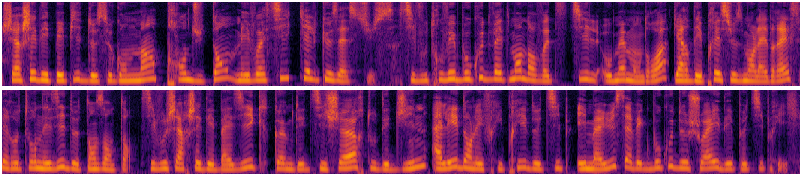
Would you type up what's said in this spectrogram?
Chercher des pépites de seconde main prend du temps, mais voici quelques astuces. Si vous trouvez beaucoup de vêtements dans votre style au même endroit, gardez précieusement l'adresse et retournez-y de temps en temps. Si vous cherchez des basiques comme des t-shirts ou des jeans, allez dans les friperies de type Emmaüs avec beaucoup de choix et des petits prix.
